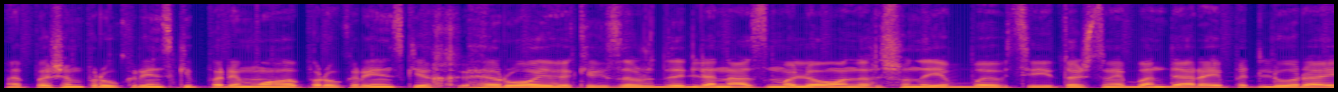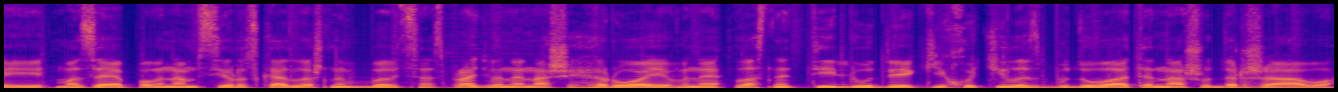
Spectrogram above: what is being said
Ми пишемо про українські перемоги, про українських героїв, яких завжди для нас змальовано, що вони є вбивці. І ж самий Бандера, і Петлюра, і Мазепа. Нам всі розказували, що не вбивці. Насправді вони наші герої. Вони власне ті люди, які хотіли збудувати нашу державу.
